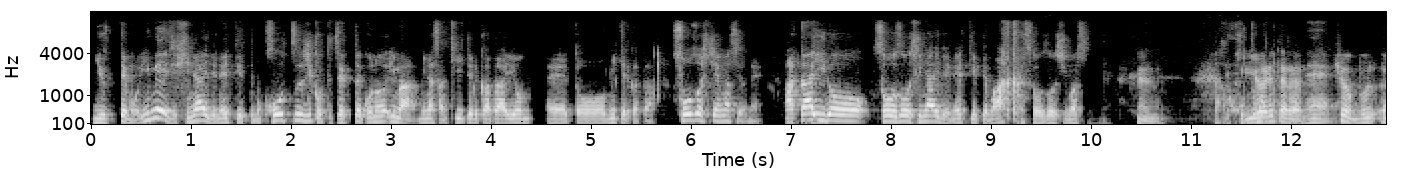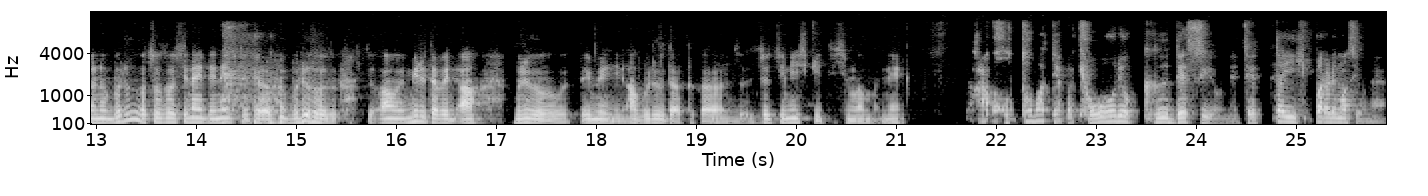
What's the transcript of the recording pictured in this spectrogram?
言っても、イメージしないでねって言っても、交通事故って絶対この今、皆さん聞いてる方、よえーと、見てる方、想像しちゃいますよね。赤色を想像しないでねって言っても、赤想像しますよね。うんだから言われたら、ね、今日ブあのブルーを想像しないでねって言ったら、ブルーをあ見るたびに、あブルーってイメージ、うん、あブルーだとか、うん、そっちに意識いってしまうもんね。だから言葉ってやっぱ強力ですよね。絶対引っ張られますよね。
